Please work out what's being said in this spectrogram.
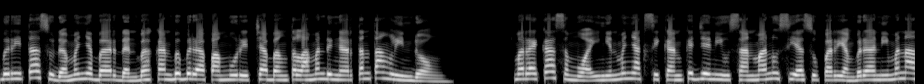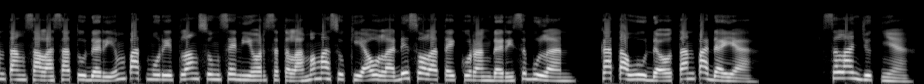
Berita sudah menyebar dan bahkan beberapa murid cabang telah mendengar tentang Lindong. Mereka semua ingin menyaksikan kejeniusan manusia super yang berani menantang salah satu dari empat murid langsung senior setelah memasuki Aula Desolate kurang dari sebulan, kata Wu Dao tanpa daya. Selanjutnya,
